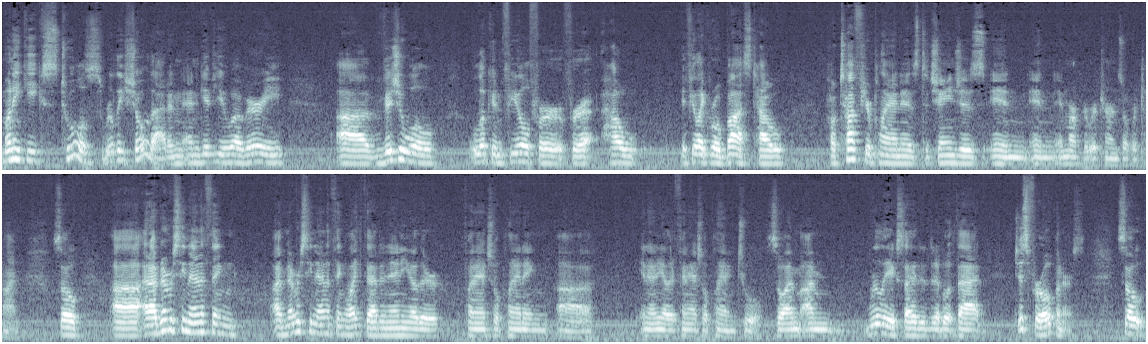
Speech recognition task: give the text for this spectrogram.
MoneyGeek's tools really show that and, and give you a very uh, visual look and feel for, for how, if you like, robust, how how tough your plan is to changes in, in, in market returns over time. So, uh, and I've never seen anything, I've never seen anything like that in any other financial planning, uh, in any other financial planning tool. So I'm, I'm really excited about that just for openers. So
